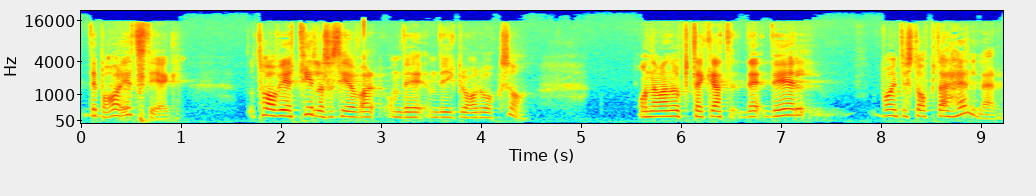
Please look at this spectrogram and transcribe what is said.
det är ett steg. Då tar vi ett till och så ser vi var, om, det, om det gick bra då också. Och när man upptäcker att det, det var inte stopp där heller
